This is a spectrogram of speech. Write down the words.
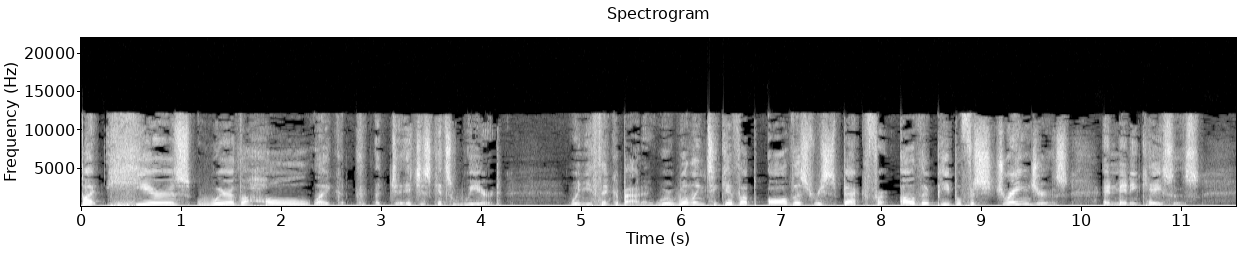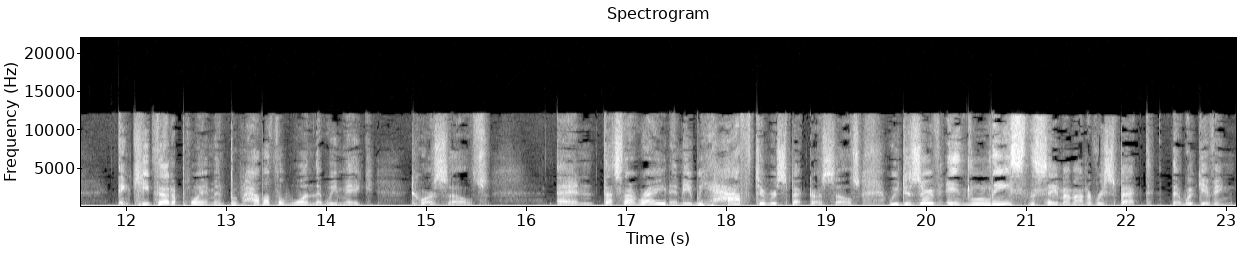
But here's where the whole like it just gets weird when you think about it. We're willing to give up all this respect for other people, for strangers in many cases, and keep that appointment. But how about the one that we make to ourselves? And that's not right. I mean, we have to respect ourselves. We deserve at least the same amount of respect that we're giving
